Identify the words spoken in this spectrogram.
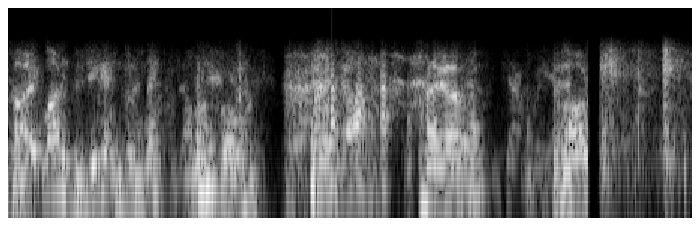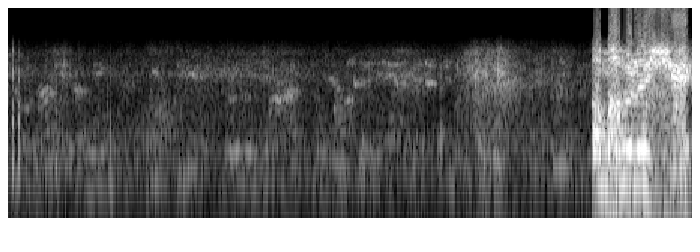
Sorry, Molly, because you're getting good next. I'm not going. I'm having a shit.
